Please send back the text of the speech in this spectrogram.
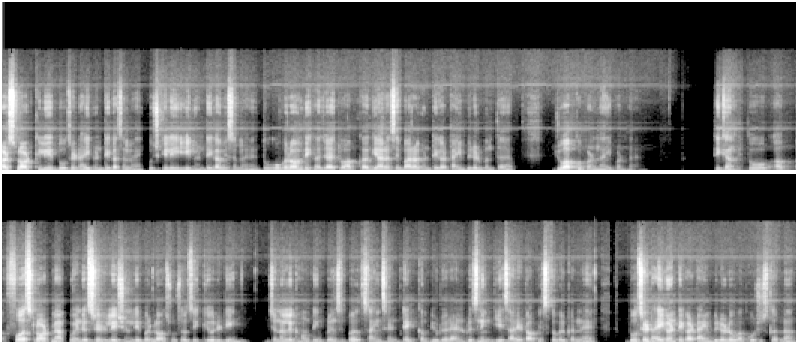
हर स्लॉट के लिए दो से ढाई घंटे का समय है, कुछ के लिए एक घंटे का भी समय है। तो ओवरऑल देखा जाए तो आपका ग्यारह से बारह घंटे का टाइम पीरियड बनता है। जो आपको पढ़ना ही पढ़ना है। ठीक है? तो अब फ़र्स्ट लॉट में आपको industrial relation labour law social security general accounting principle science and tech computer and reasoning ये सारे टॉपिक्स कवर करने हैं। दो से ढाई घंटे का टाइम पीरियड होगा कोशिश करना,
